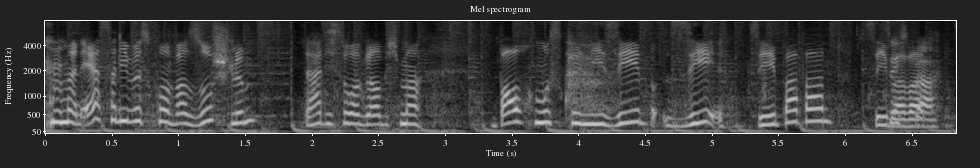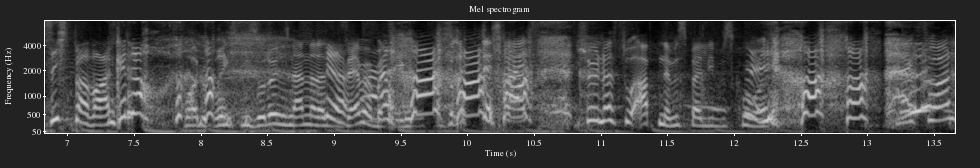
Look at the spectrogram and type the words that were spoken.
Mein erster Liebeskummer war so schlimm, da hatte ich sogar, glaube ich, mal Bauchmuskeln, die seh seh sehbar waren. Sehbar Sichtbar. waren. Sichtbar waren, genau. Boah, du bringst mich so durcheinander, dass Ja. ich selber überlegen. Das ist richtig heiß. Schön, dass du abnimmst bei Liebeskummer. Ja. Next one.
